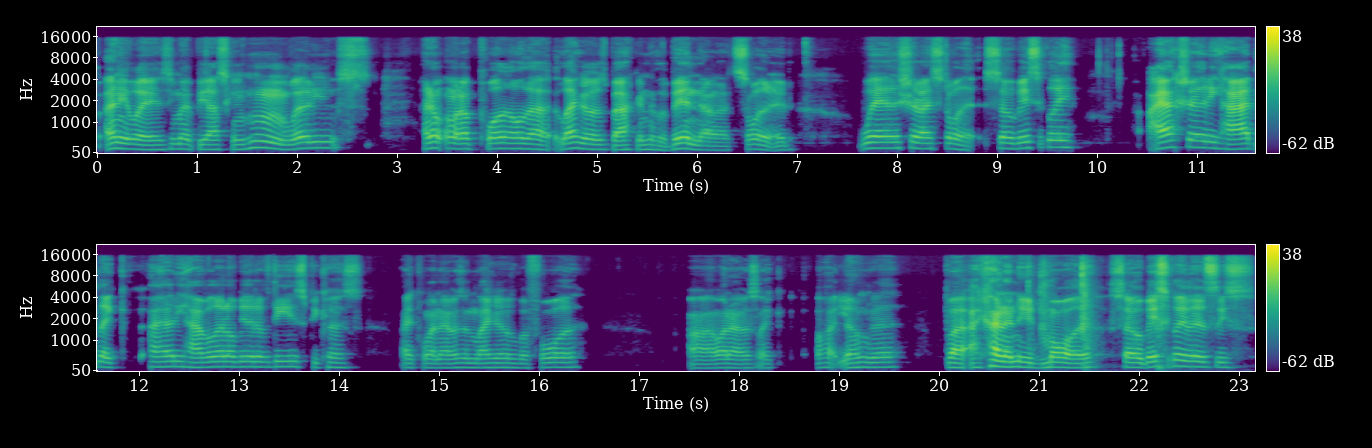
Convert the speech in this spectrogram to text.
but anyways, you might be asking, hmm, where do you? S- I don't want to pull all that Legos back into the bin now that's sorted. Where should I store it? So basically, I actually already had like I already have a little bit of these because like when I was in Lego before, uh, when I was like a lot younger, but I kind of need more. So basically, there's these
